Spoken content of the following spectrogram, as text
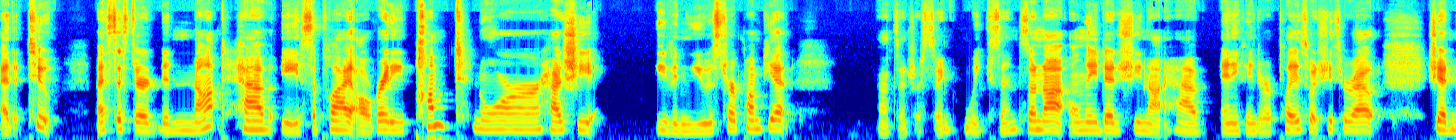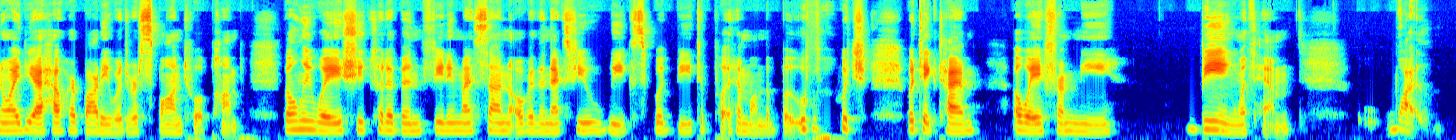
Edit two My sister did not have a supply already pumped, nor has she even used her pump yet. That's interesting. Weeks in. So not only did she not have anything to replace what she threw out, she had no idea how her body would respond to a pump. The only way she could have been feeding my son over the next few weeks would be to put him on the boob, which would take time away from me being with him. Why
